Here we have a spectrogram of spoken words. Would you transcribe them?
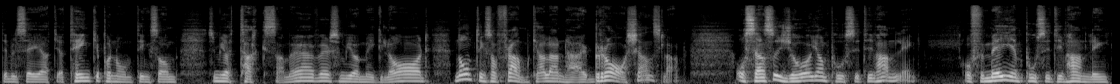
det vill säga att jag tänker på någonting som, som jag är tacksam över, som gör mig glad. Någonting som framkallar den här bra-känslan. Och sen så gör jag en positiv handling. Och för mig en positiv handling,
